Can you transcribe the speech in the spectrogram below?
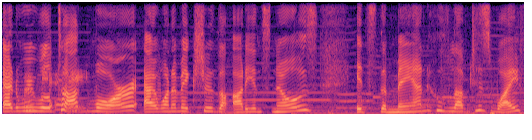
and we will talk more. I want to make sure the audience knows it's The Man Who Loved His Wife.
